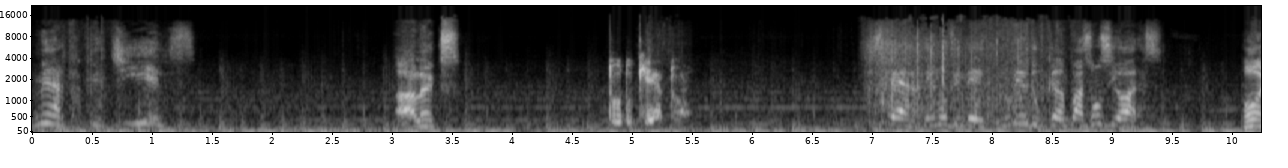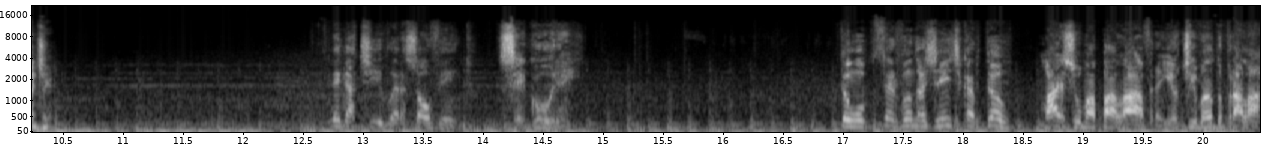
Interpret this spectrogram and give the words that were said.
Merda, perdi eles. Alex, Tudo quieto. Espera, tem movimento no meio do campo às 11 horas. Onde? Negativo, era só o vento. Segurem. Estão observando a gente, capitão. Mais uma palavra e eu te mando pra lá.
